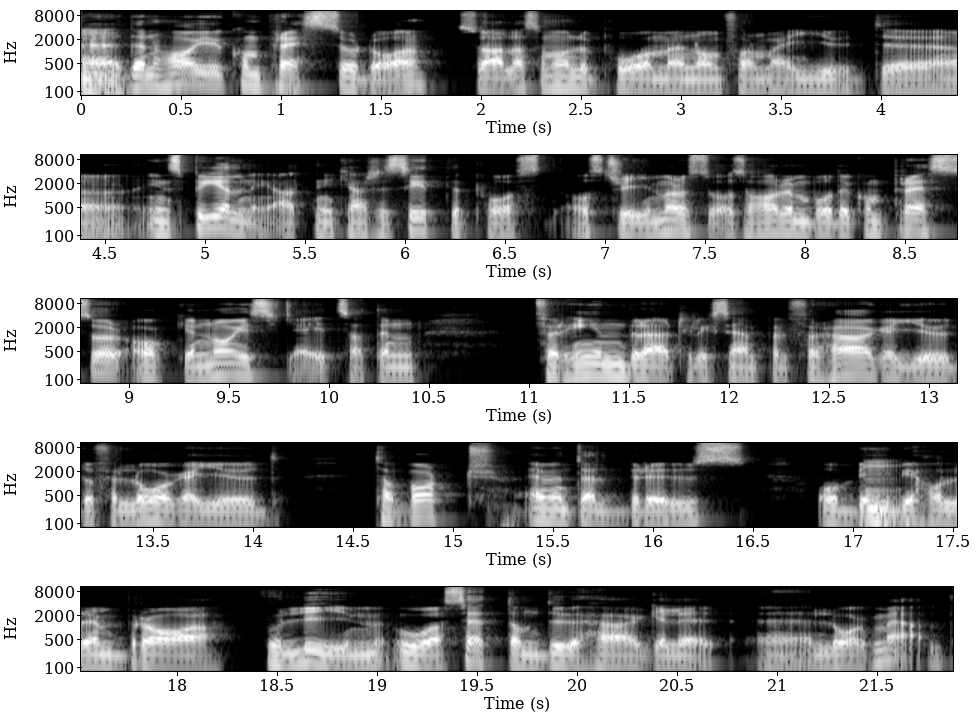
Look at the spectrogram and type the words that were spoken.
Mm. Den har ju kompressor då, så alla som håller på med någon form av ljudinspelning, att ni kanske sitter på och streamar och så, så har den både kompressor och en noise gate så att den förhindrar till exempel för höga ljud och för låga ljud, tar bort eventuellt brus och bibehåller mm. en bra volym oavsett om du är hög eller eh, lågmäld.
